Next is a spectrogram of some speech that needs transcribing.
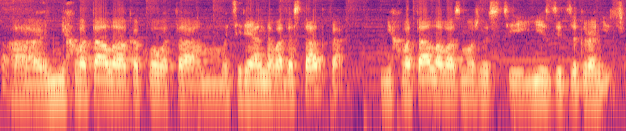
А, не хватало какого-то материального достатка, не хватало возможности ездить за границу.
